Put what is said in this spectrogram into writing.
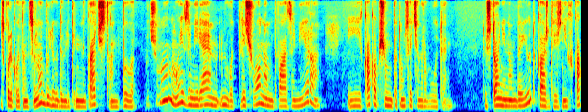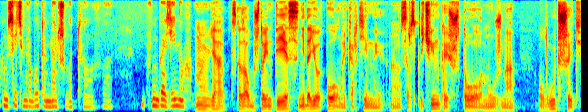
сколько вы там ценой были удовлетворены, качеством, было Почему мы замеряем, ну вот для чего нам два замера и как вообще мы потом с этим работаем? То есть что они нам дают, каждый из них, как мы с этим работаем дальше вот в, в магазинах? Ну, я сказал бы, что NPS не дает полной картины э, с распричинкой, что нужно улучшить,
